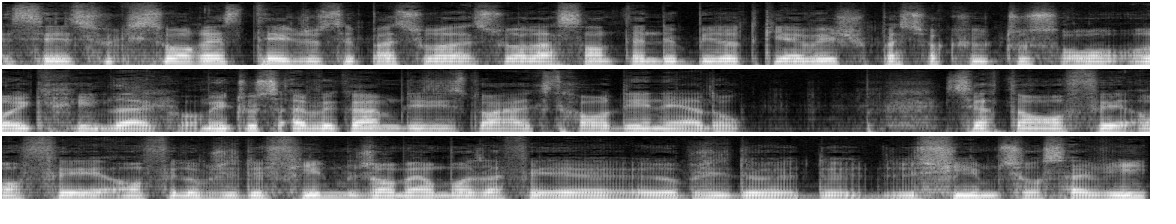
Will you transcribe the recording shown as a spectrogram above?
c'est ceux qui sont restés Je sais pas sur la sur la centaine de pilotes qu'il y avait. Je suis pas sûr que tous ont, ont écrit, mais tous avaient quand même des histoires extraordinaires. Donc Certains ont fait, l'objet de films. Jean Mermoz a fait euh, l'objet de, films sur sa vie.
